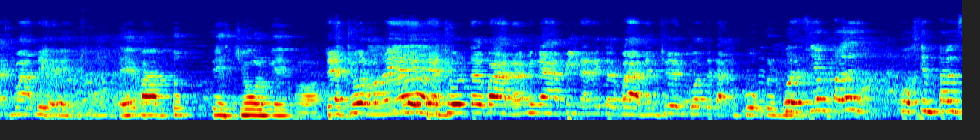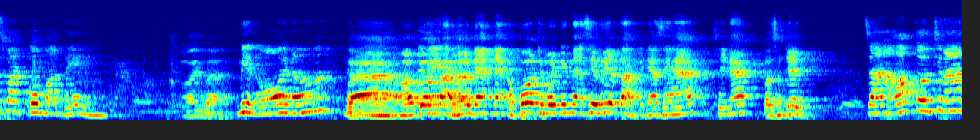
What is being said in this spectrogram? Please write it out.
ទៅលេងផ្ទះខ្មានេះអីទេបានទុកផ្ទះជួលគេផងផ្ទះជួលអត់អីលេងផ្ទះជួលទៅបានណាញ៉ាពីរនាក់នេះទៅបានអញ្ជើញគាត់ទៅដាក់កំពុកឬពួកខ្ញុំទៅពួកខ្ញុំទៅស្វាគមន៍អត់ទេអើយបាទមានអយណាបាទអរគុណបាទឥឡូវអ្នកអ្នកកពតជាមួយនឹងអ្នកសៀមរាបតាកញ្ញាសេហាសេណាបើសិនជិញចាអរគុណច្រើន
